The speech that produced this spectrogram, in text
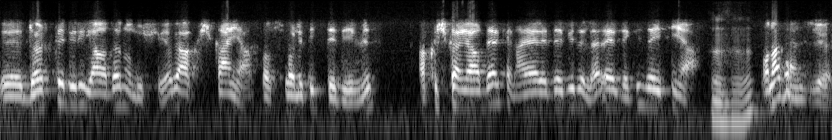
e, dörtte biri yağdan oluşuyor ve akışkan yağ, fosfolipid dediğimiz. Akışkan yağ derken hayal edebilirler evdeki zeytinyağı. Hı hı. Ona benziyor.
